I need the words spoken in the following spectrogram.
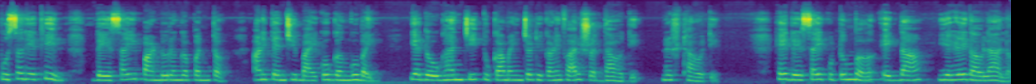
पुसद येथील देसाई पांडुरंग पंत आणि त्यांची बायको गंगूबाई या दोघांची तुकामाईंच्या ठिकाणी फार श्रद्धा होती निष्ठा होती. हे देसाई कुटुंब एकदा येहळेगावला आलं.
